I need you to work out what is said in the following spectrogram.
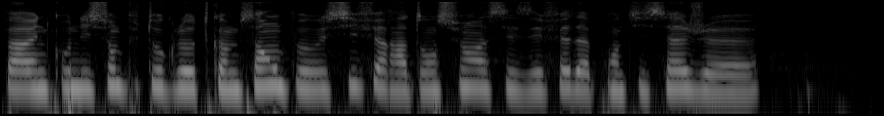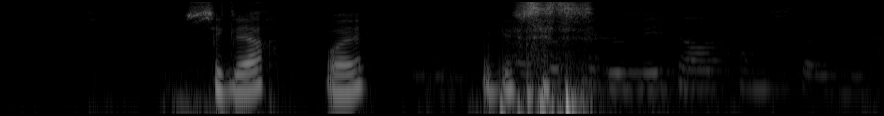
par une condition plutôt que l'autre. Comme ça, on peut aussi faire attention à ces effets d'apprentissage. C'est clair? Ouais? Ok. le méta-apprentissage du coup.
